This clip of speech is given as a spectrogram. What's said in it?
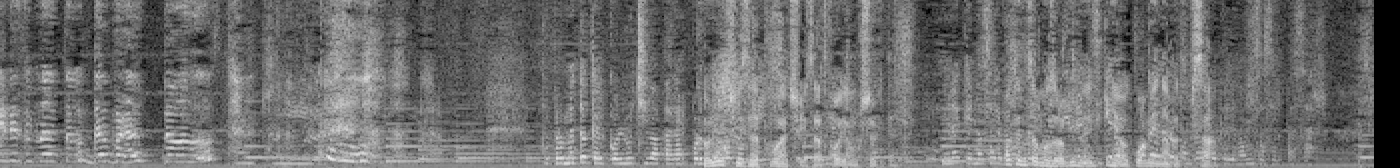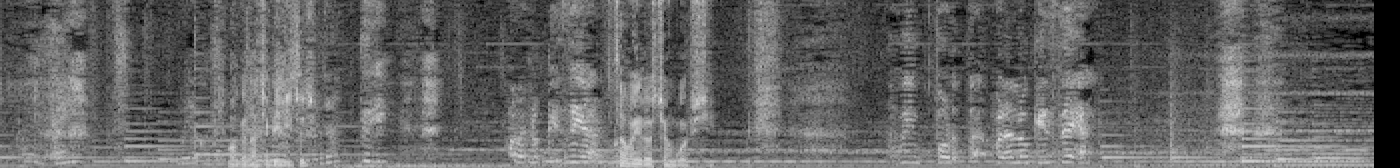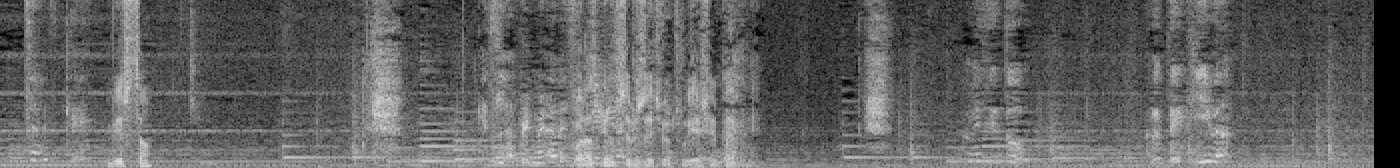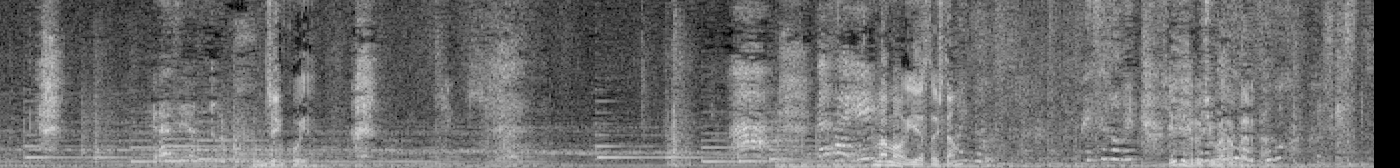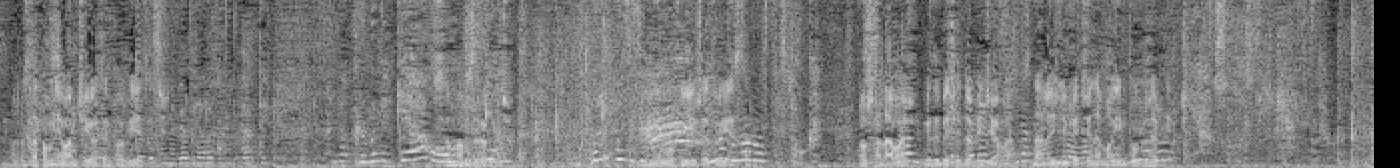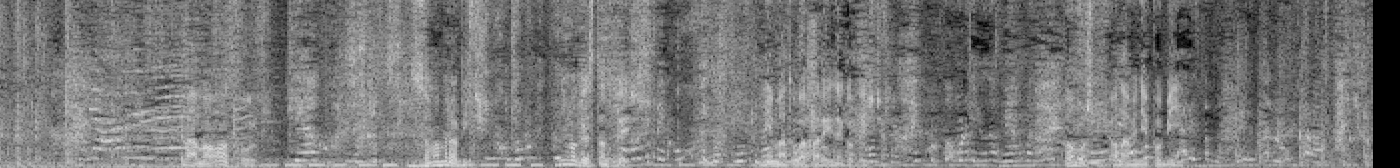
eres una tonta para todos. Tranquila. Te prometo que el Colucci va a pagar por todo Colucci lo que zapłaci hizo. za twoją krzywdę. Mira que no se le Po a tym, co mu mentirle zrobimy, ni siquiera nie okłamie nawet psa. que le vamos a hacer pasar. ¿Ok? Voy a contar Mogę na ciebie liczyć? ¿verdad? W całej rozciągłości. no me importa, para lo que sea. ¿Sabes qué? Wiesz co? Po raz pierwszy w życiu czuję się pewnie. Dziękuję. Mamo, jesteś tam? Kiedy wróciła Roberta? Zapomniałam ci o tym powiedzieć. Co mam ¿Qué zrobić? Nie mów jej, że tu jestem. Oszalałaś? Gdyby się dowiedziała, znaleźliby cię na moim pogrzebie. Mamo, otwórz. Co mam robić? Nie mogę stąd wyjść. Nie ma tu awaryjnego wyjścia. Pomóż mi, ona mnie pobije.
